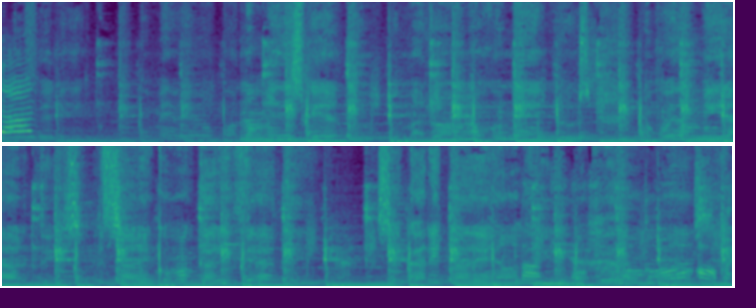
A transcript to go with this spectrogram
กัน Cuando me despierto, marrón con luz. No puedo mirarte, se me sale como acariciarte. Esa carita de ตอนนี้นะคะก็ออกมา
